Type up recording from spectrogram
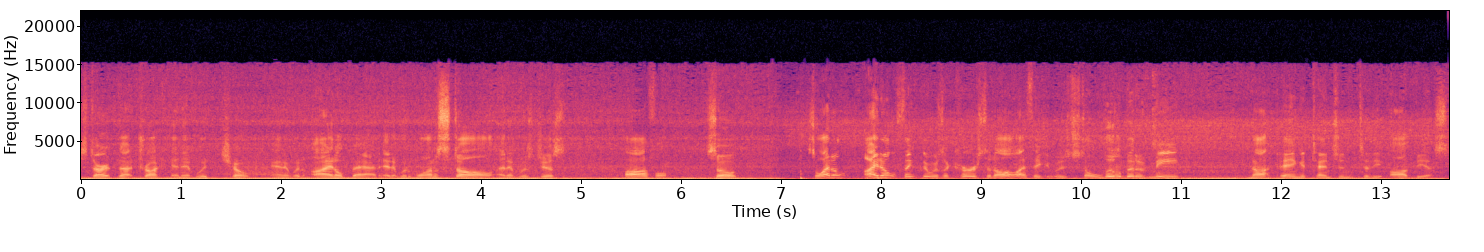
start that truck and it would choke and it would idle bad and it would want to stall and it was just awful. So so I don't I don't think there was a curse at all. I think it was just a little bit of me not paying attention to the obvious.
